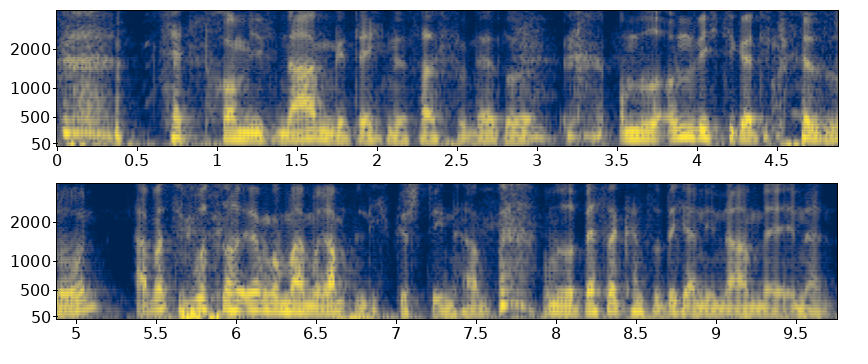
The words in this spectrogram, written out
Z-Promis Namengedächtnis hast du, ne? So, umso unwichtiger die Person. Aber sie muss doch irgendwo mal im Rampenlicht gestehen haben. Umso besser kannst du dich an die Namen erinnern.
